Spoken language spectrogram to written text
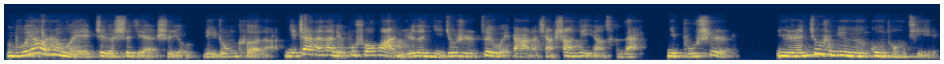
不要认为这个世界是有理中客的。你站在那里不说话，你觉得你就是最伟大的，像上帝一样存在。你不是，女人就是命运共同体。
